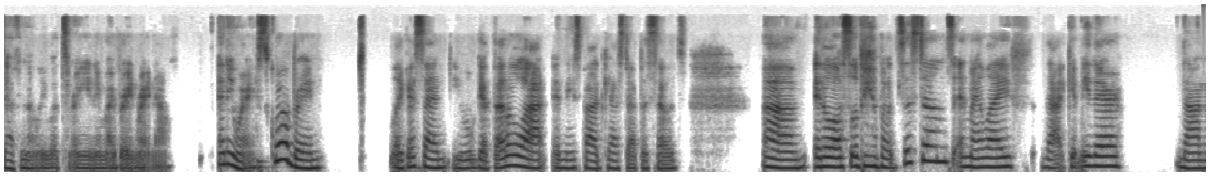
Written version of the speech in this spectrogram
definitely what's ringing in my brain right now. Anyway, squirrel brain, like I said, you will get that a lot in these podcast episodes. Um, it'll also be about systems in my life that get me there, not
